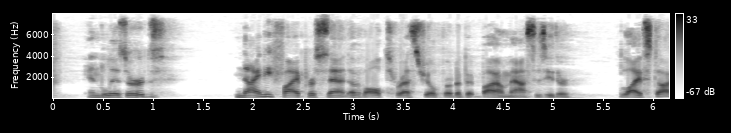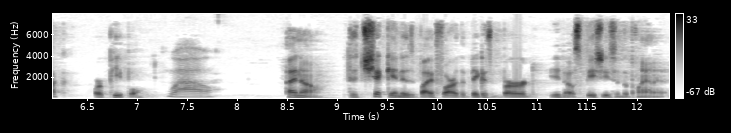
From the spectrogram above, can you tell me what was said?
and lizards. 95% of all terrestrial vertebrate biomass is either livestock or people. Wow. I know. The chicken is by far the biggest bird, you know, species in the planet.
